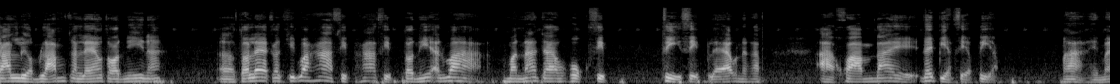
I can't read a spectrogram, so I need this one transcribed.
การเหลื่อมล้ำกันแล้วตอนนี้นะอตอนแรกก็คิดว่าห้าสิบห้าสิบตอนนี้อันว่ามันน่าจะหกสิบสี่สิบแล้วนะครับอ่าความได้ได้เปรียบเสียเปรียบอ่าเห็นไหม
